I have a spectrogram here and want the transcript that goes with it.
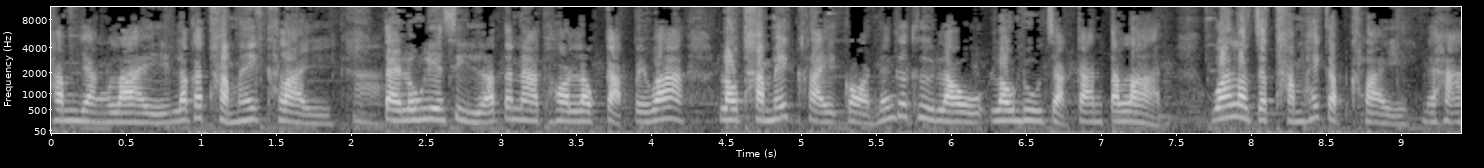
ทำอย่างไรแล้วก็ทำให้ใคร ค่ะ แต่โรงเรียนศิริรัตนาธรเรากลับไปว่าเราทำให้ใครก่อน นั่นก็คือเราเราดูจากการตลาดว่าเราจะทำให้กับใครนะคะ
